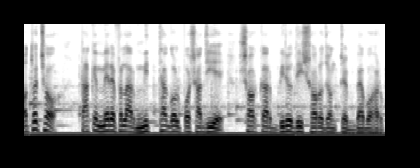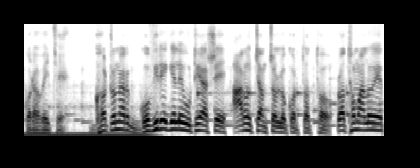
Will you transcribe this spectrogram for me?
অথচ তাকে মেরে ফেলার মিথ্যা গল্প সাজিয়ে সরকার বিরোধী ষড়যন্ত্রে ব্যবহার করা হয়েছে। ঘটনার গভীরে গেলে উঠে আসে আরও চাঞ্চল্যকর তথ্য। প্রথম আলোয়ের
